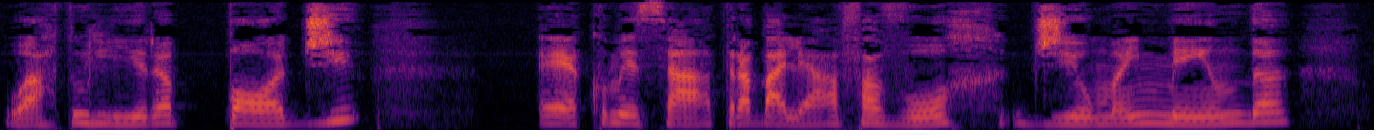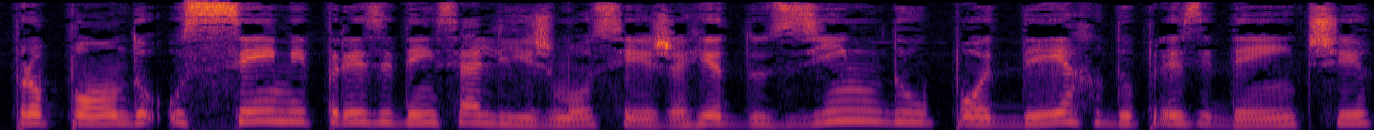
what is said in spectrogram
o Arthur Lira pode é, começar a trabalhar a favor de uma emenda propondo o semipresidencialismo, ou seja, reduzindo o poder do presidente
